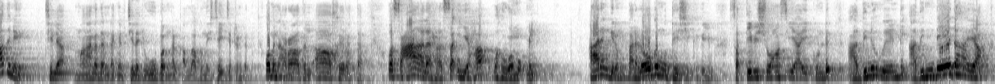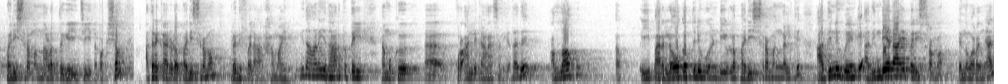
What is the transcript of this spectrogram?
അതിന് ചില മാനദണ്ഡങ്ങൾ ചില രൂപങ്ങൾ അള്ളാഹു നിശ്ചയിച്ചിട്ടുണ്ട്. ഒമൻ അറാദൽ ആഖിറത വസആലഹ സയ്യഹ വഹുവ മുഅ്മിൻ. ആരെങ്കിലും പരലോകം ഉദ്ദേശിക്കുകയും സത്യവിശ്വാസിയായിക്കൊണ്ട് അതിനുവേണ്ടി അതിന്റേതായ പരിശ്രമം നടത്തുകയും ചെയ്യുന്ന പക്ഷം അത്തരക്കാരുടെ പരിശ്രമം പ്രതിഫലാർഹമായിരിക്കും. ഇതാണ് യഥാർത്ഥത്തിൽ നമുക്ക് ഖുർആാനിൽ കാണാൻ സാധിക്കുക. അതായത് അള്ളാഹു ഈ പരലോകത്തിന് വേണ്ടിയുള്ള പരിശ്രമങ്ങൾക്ക് അതിനുവേണ്ടി അതിന്റേതായ പരിശ്രമം എന്ന് പറഞ്ഞാൽ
